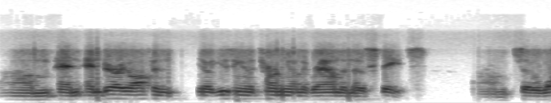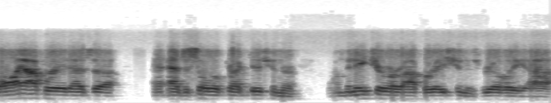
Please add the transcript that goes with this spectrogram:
um, and and very often, you know, using an attorney on the ground in those states. Um, so while I operate as a as a solo practitioner, um, the nature of our operation is really uh,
